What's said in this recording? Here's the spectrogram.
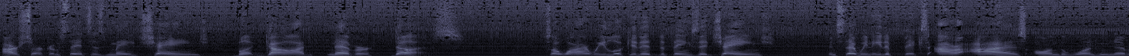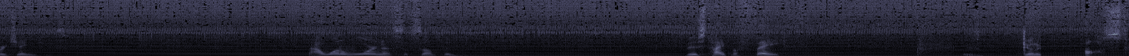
Our circumstances may change, but God never does. So, why are we looking at the things that change? Instead, we need to fix our eyes on the one who never changes. Now, I want to warn us of something. This type of faith is going to cost.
